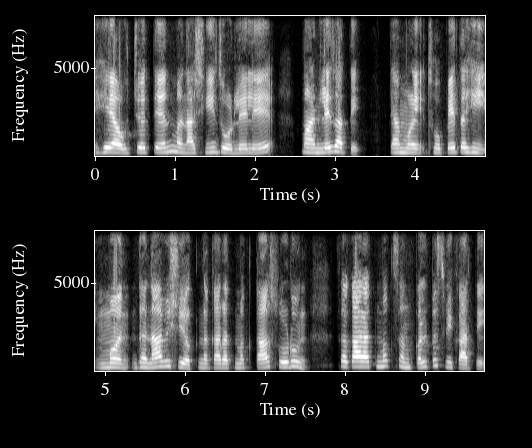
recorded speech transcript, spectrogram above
हे औचित्यन मनाशी जोडलेले मानले जाते. त्यामुळे झोपेतही मन धनाविषयक नकारात्मकता सोडून सकारात्मक संकल्प स्वीकारते.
